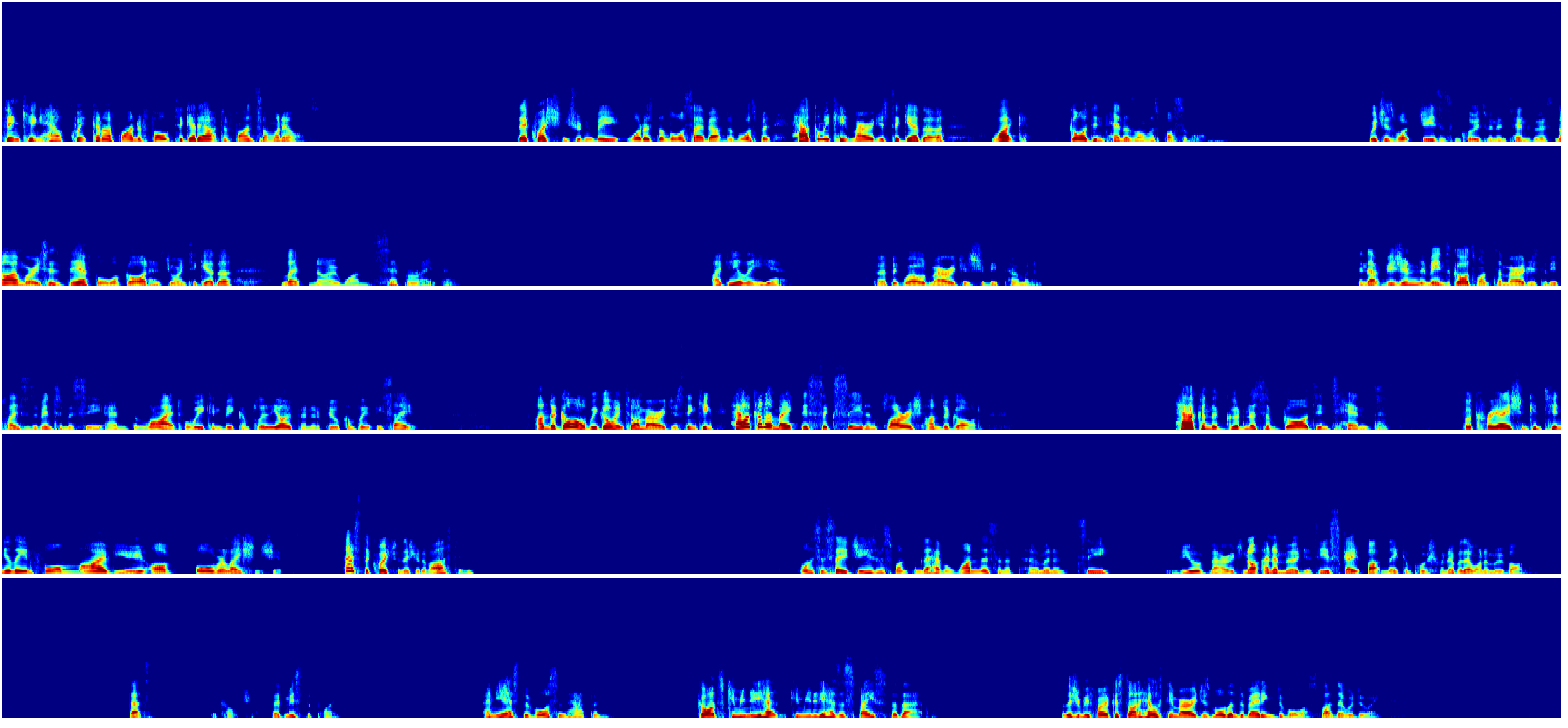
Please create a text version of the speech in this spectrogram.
thinking, how quick can I find a fault to get out to find someone else? Their question shouldn't be, what does the law say about divorce? But how can we keep marriages together like God's intent as long as possible? Which is what Jesus concludes when in 10 verse 9, where he says, Therefore, what God has joined together, let no one separate. Ideally, yes. Perfect world, marriages should be permanent. In that vision, it means God wants our marriages to be places of intimacy and delight where we can be completely open and feel completely safe. Under God, we go into our marriages thinking, how can I make this succeed and flourish under God? How can the goodness of God's intent for creation continually inform my view of all relationships? That's the question they should have asked him. All this to say, Jesus wants them to have a oneness and a permanency view of marriage, not an emergency escape button they can push whenever they want to move on. That's the culture. They've missed the point. And yes, divorces happen. God's community has, community has a space for that. But they should be focused on healthy marriages more than debating divorce like they were doing.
